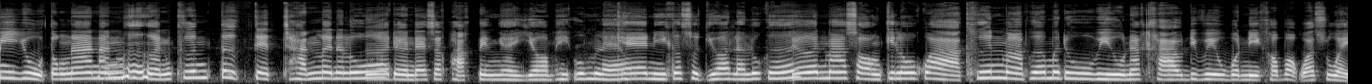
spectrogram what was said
มีอยู่ตรงหน้านั้นเหมือนขึ้นตึกเจ็ดชั้นเลยนะลูกเมื่อเดินได้สักพักเป็นไงยอมให้อุ้มแล้ว แค่นี้ก็สุดยอดแล้วลูกเอ้ยเดินมา 2 กิโลกว่าขึ้นมาเพื่อมาดูวิวนะคะดีวิวบนนี้เขาบอกว่าสวย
